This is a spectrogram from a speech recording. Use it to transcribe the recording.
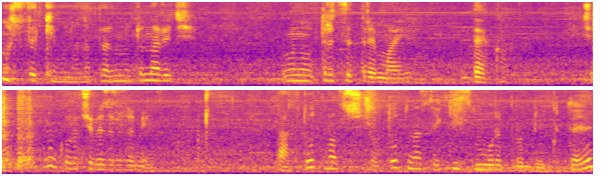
ось таке воно, напевно, то навіть воно 33 має дека. Чи, ну, коротше, ви зрозуміли. Так, тут у нас що? Тут у нас якісь морепродукти.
